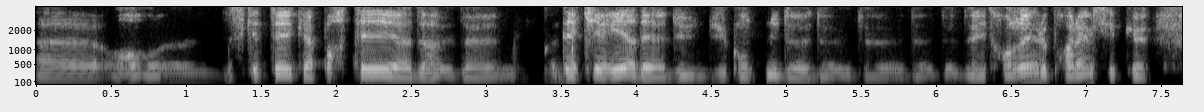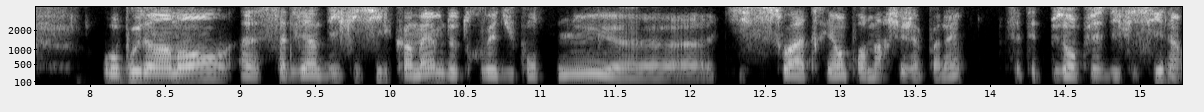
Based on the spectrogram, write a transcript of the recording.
euh, ce qu'était qu'apporter d'acquérir du, du, contenu de, de, de, de l'étranger. Le problème, c'est que au bout d'un moment, ça devient difficile quand même de trouver du contenu qui soit attrayant pour le marché japonais. C'était de plus en plus difficile.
